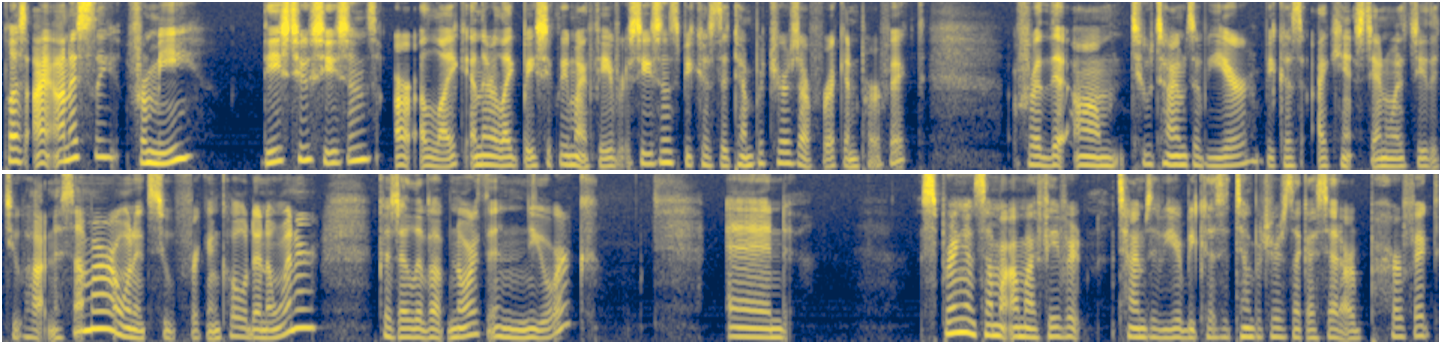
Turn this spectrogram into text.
Plus I honestly for me these two seasons are alike and they're like basically my favorite seasons because the temperatures are freaking perfect for the um two times of year because I can't stand when it's either too hot in the summer or when it's too freaking cold in the winter because I live up north in New York. And spring and summer are my favorite times of year because the temperatures like I said are perfect.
